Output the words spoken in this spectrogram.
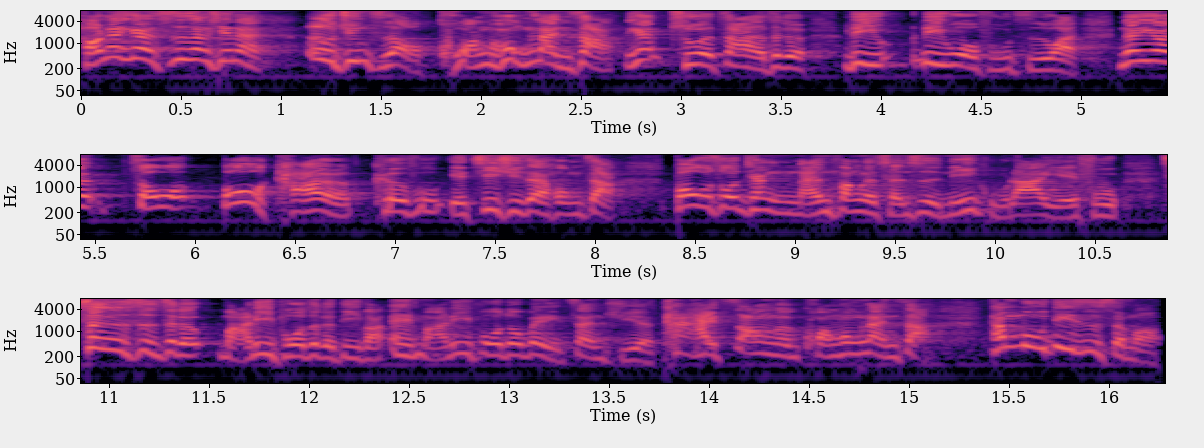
好，那你看，事实上现在俄军只好狂轰滥炸。你看，除了炸了这个利利沃夫之外，那你看，包包括卡尔科夫也继续在轰炸。包括说像南方的城市尼古拉耶夫，甚至是这个马利波这个地方，哎，马利波都被你占据了，他还照样狂轰滥炸。他目的是什么？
